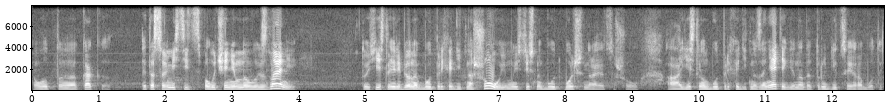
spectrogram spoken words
Вот э, как это совместить с получением новых знаний? То есть если ребенок будет приходить на шоу, ему, естественно, будет больше нравиться шоу. А если он будет приходить на занятия, где надо трудиться и работать,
